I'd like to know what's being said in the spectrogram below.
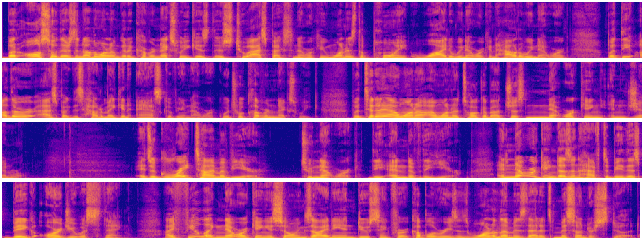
but also there's another one I'm going to cover next week is there's two aspects to networking. One is the point, why do we network and how do we network? But the other aspect is how to make an ask of your network, which we'll cover next week. But today I want to I want to talk about just networking in general. It's a great time of year to network, the end of the year. And networking doesn't have to be this big arduous thing. I feel like networking is so anxiety inducing for a couple of reasons. One of them is that it's misunderstood.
